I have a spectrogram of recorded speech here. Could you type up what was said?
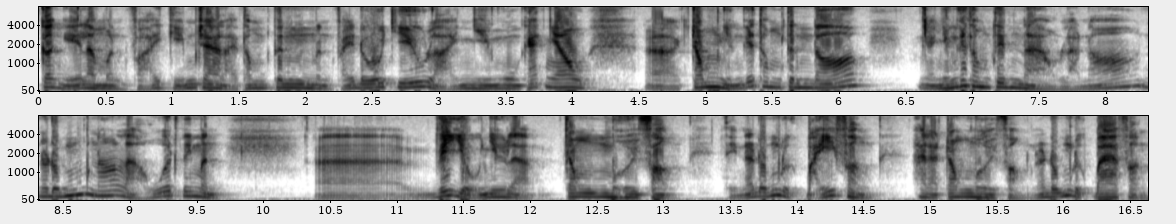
Có nghĩa là mình phải kiểm tra lại thông tin mình phải đối chiếu lại nhiều nguồn khác nhau. À, trong những cái thông tin đó à, những cái thông tin nào là nó nó đúng nó là hữu ích với mình. À, ví dụ như là trong 10 phần thì nó đúng được 7 phần hay là trong 10 phần nó đúng được 3 phần.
